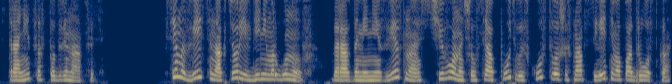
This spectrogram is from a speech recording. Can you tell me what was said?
Страница 112. Всем известен актер Евгений Маргунов. Гораздо менее известно, с чего начался путь в искусство 16-летнего подростка,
